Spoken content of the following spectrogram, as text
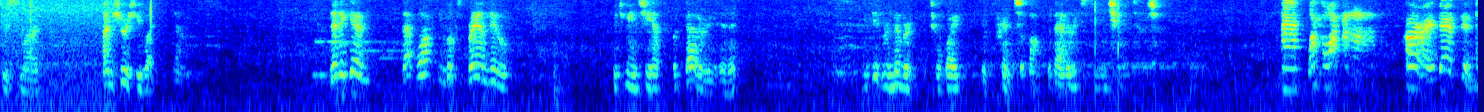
too smart. I'm sure she wiped it down. Then again, that walkie looks brand new, which means she had to put batteries in it. You did remember to wipe the prints off the batteries, didn't you, Natasha? All right, that's it.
